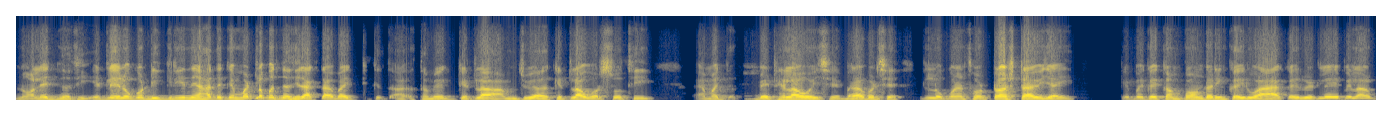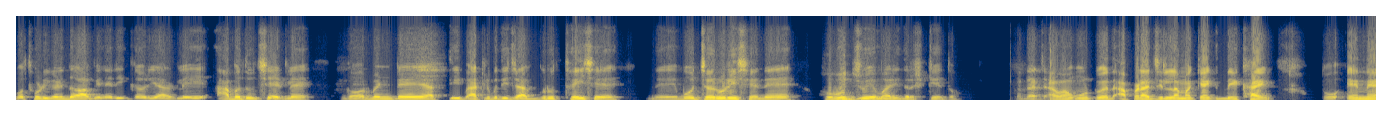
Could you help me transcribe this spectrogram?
નોલેજ નથી, એટલે એ લોકો ડિગ્રીને હાથે કે મતલબ જ નથી રાખતા. ભાઈ તમે કેટલા આમ જોયા કેટલા વર્ષોથી એમ જ બેઠેલા હોય છે, બરાબર છે? એટલે લોકોને થોડો ટ્રસ્ટ આવી જાય કે ભાઈ કઈ કમ્પાઉન્ડરિંગ કર્યું, આ કર્યું, એટલે પેલા લોકો થોડી ઘણી દવા આપીને રિકવરી આવે. એટલે આ બધું છે, એટલે ગવર્મેન્ટે આટલી બધી જાગૃત થઈ છે ને બહુ જરૂરી છે ને હોવું જ જોઈએ મારી દ્રષ્ટિએ તો. કદાચ આવા ઊંટવેદ આપણા જિલ્લામાં ક્યાંક દેખાય. તો એને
